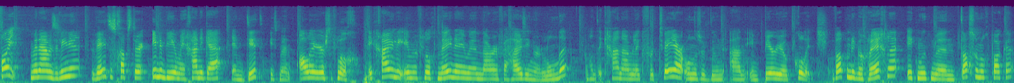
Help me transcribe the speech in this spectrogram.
Hoi, mijn naam is Eline, wetenschapster in de biomechanica en dit is mijn allereerste vlog. Ik ga jullie in mijn vlog meenemen naar mijn verhuizing naar Londen, want ik ga namelijk voor twee jaar onderzoek doen aan Imperial College. Wat moet ik nog regelen? Ik moet mijn tassen nog pakken.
